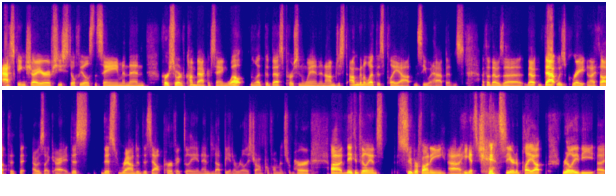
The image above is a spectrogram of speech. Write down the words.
asking Shayera if she still feels the same, and then her sort of comeback of saying, "Well, let the best person win," and I'm just I'm gonna let this play out and see what happens. I thought that was a that that was great, and I thought that, that I was like, all right, this this rounded this out perfectly and ended up being a really strong performance from her. Uh, Nathan Fillion's super funny. Uh, he gets a chance here to play up really the uh,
